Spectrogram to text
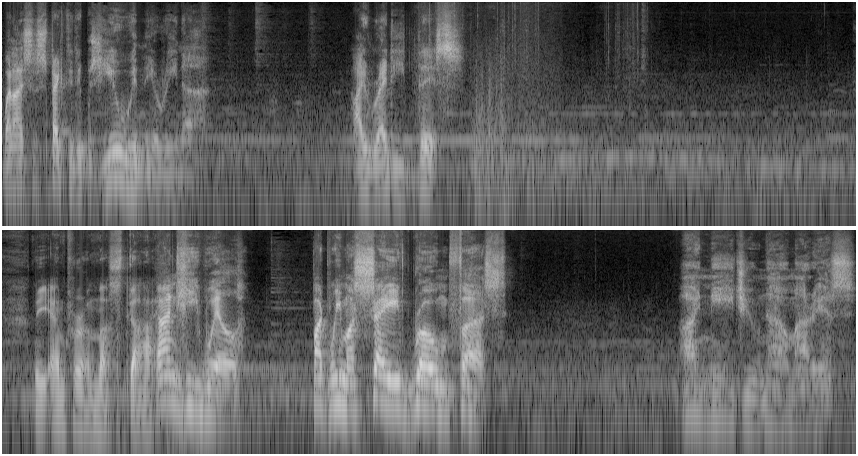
When I suspected it was you in the arena, I readied this. The Emperor must die. And he will. But we must save Rome first. I need you now, Marius.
